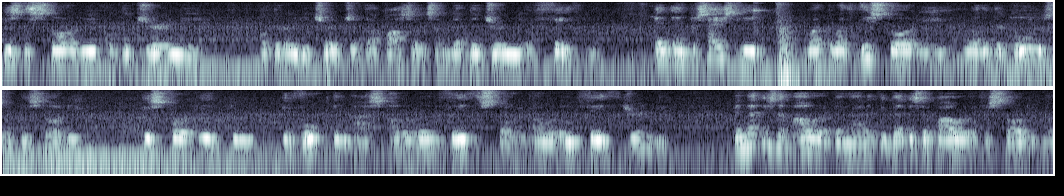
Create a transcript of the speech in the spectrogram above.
is the story of the journey of the early church, of the apostles, and the, the journey of faith. And, and precisely what, what this story, one of the goals of this story, is for it to evoke in us our own faith story, our own faith journey. And that is the power of the narrative. That is the power of a story. No?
